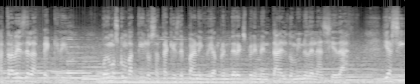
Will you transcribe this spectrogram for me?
A través de la fe, querido, podemos combatir los ataques de pánico y aprender a experimentar el dominio de la ansiedad. Y así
